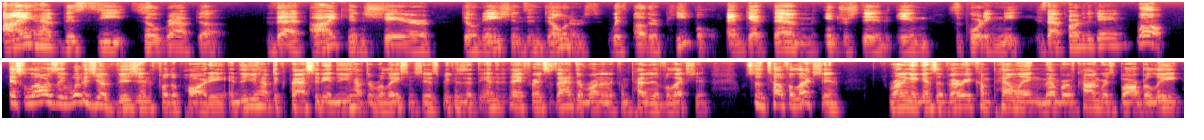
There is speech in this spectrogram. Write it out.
I have this seat so wrapped up that I can share donations and donors with other people and get them interested in supporting me. Is that part of the game? Well, it's largely what is your vision for the party and do you have the capacity and do you have the relationships because at the end of the day for instance i had to run in a competitive election which is a tough election running against a very compelling member of congress barbara lee.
